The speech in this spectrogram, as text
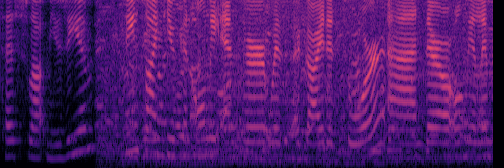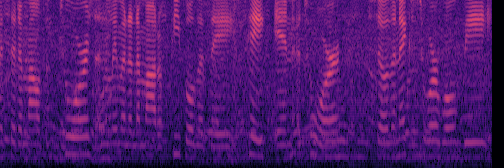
Tesla Museum. Seems like you can only enter with a guided tour and there are only a limited amount of tours and a limited amount of people that they take in a tour. So the next tour won't be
